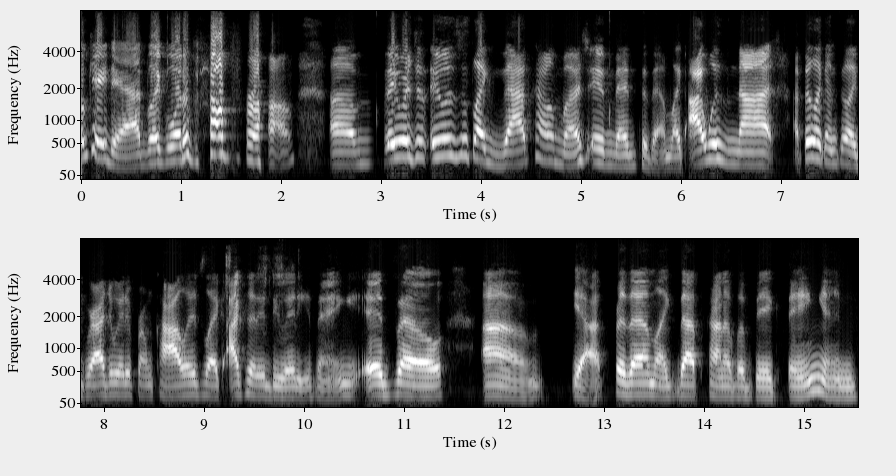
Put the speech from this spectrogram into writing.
okay, dad. Like, what about prom? Um, they were just. It was just like that's how much it meant to them. Like I was not. I feel like until I graduated from college, like I couldn't do anything, and so um, yeah, for them, like that's kind of a big thing, and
